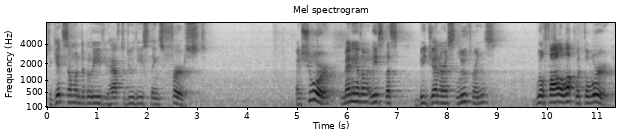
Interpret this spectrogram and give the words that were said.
To get someone to believe, you have to do these things first. And sure, many of them, at least let's be generous, Lutherans, will follow up with the Word.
